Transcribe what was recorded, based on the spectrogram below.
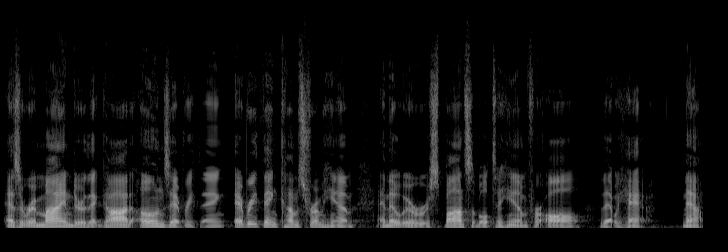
as a reminder that God owns everything, everything comes from Him, and that we're responsible to Him for all that we have. Now,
